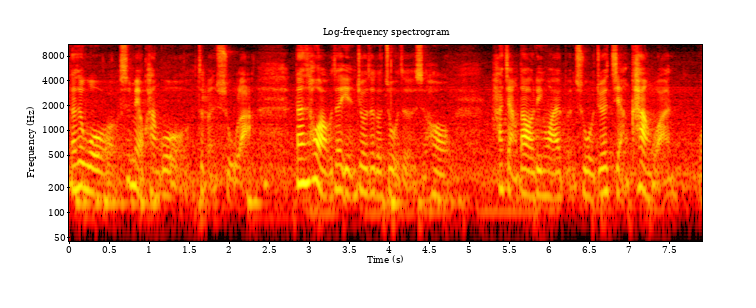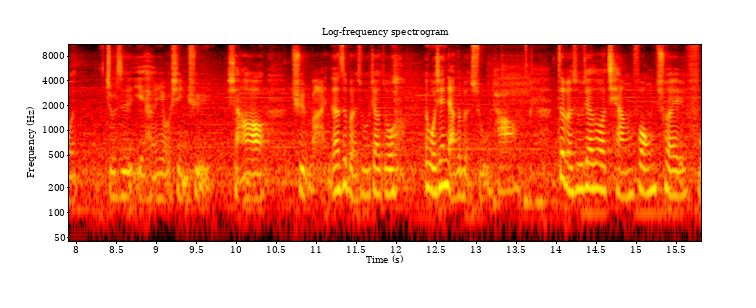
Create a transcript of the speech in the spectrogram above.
但是我是没有看过这本书啦。但是后来我在研究这个作者的时候，他讲到另外一本书，我觉得讲看完，我就是也很有兴趣，想要去买。那这本书叫做，哎，我先讲这本书。好，这本书叫做《强风吹拂》，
